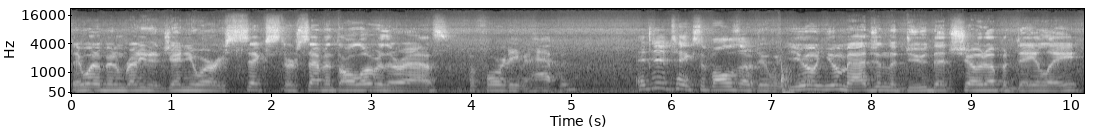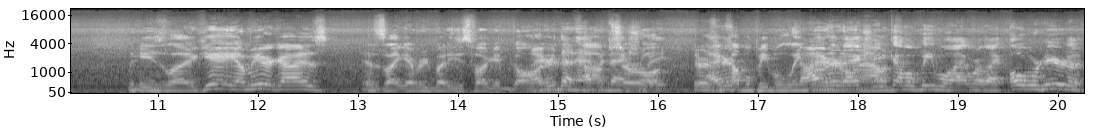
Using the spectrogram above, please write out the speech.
they would have been ready to January 6th or 7th all over their ass. before it even happened. It did take some balls though, do we? You you imagine the dude that showed up a day late? He's like, "Hey, I'm here, guys." And it's like everybody's fucking gone. I heard that happened, cops are all- actually. There's a heard- couple people lingering No, I heard actually a couple people that were like, "Oh, we're here to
